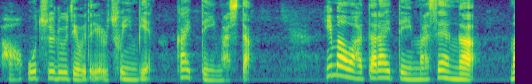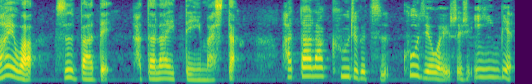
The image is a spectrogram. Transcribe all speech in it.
好，うつる结尾的也是促音变。帰っていました。 今は働いていませんが、前はスーパーで働いていました。働く这个词，く结尾，所以是一音变。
